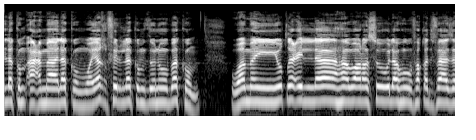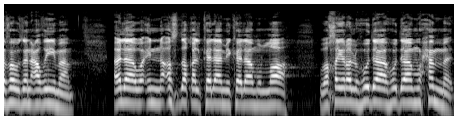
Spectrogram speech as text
لكم أعمالكم ويغفر لكم ذنوبكم. ومن يطع الله ورسوله فقد فاز فوزا عظيما. ألا وإن أصدق الكلام كلام الله وخير الهدى هدى محمد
